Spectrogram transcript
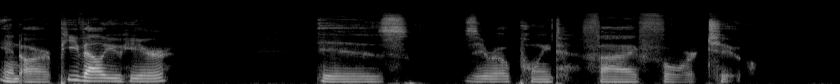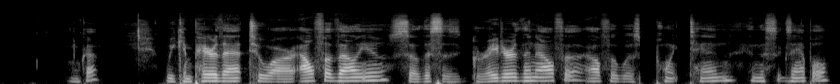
and our p-value here is 0.542. Okay. We compare that to our alpha value. So this is greater than alpha. Alpha was 0.10 in this example.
